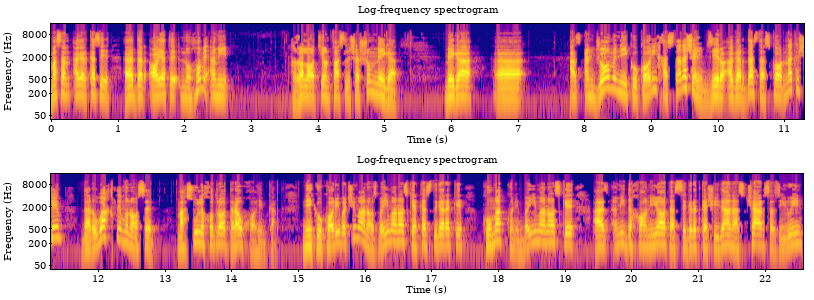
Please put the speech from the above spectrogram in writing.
مثلا اگر کسی در آیت نهم امی غلاطیان فصل ششم میگه میگه از انجام نیکوکاری خسته نشیم زیرا اگر دست از کار نکشیم در وقت مناسب محصول خود را درو خواهیم کرد. نیکوکاری به چی معناست؟ به این معناست که کس دیگر که کمک کنیم. به این معناست که از امی دخانیات از سیگرت کشیدن از چرس از هیروئین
